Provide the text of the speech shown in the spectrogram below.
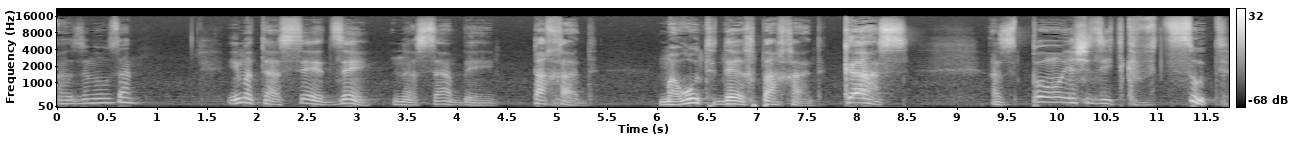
אז זה מאוזן. אם אתה תעשה את זה נעשה בפחד, מרות דרך פחד, כעס, אז פה יש איזו התכווצות.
